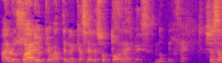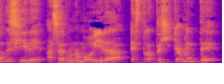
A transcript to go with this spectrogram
al usuario que va a tener que hacer eso todas las veces, ¿no? Exacto. Shazam decide hacer una movida estratégicamente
